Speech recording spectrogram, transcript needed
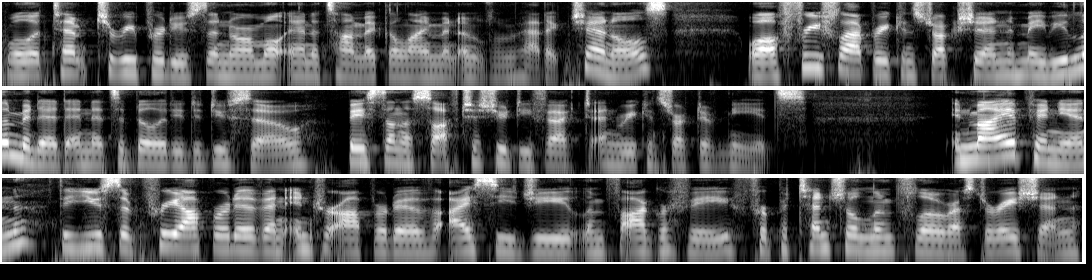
will attempt to reproduce the normal anatomic alignment of lymphatic channels, while free flap reconstruction may be limited in its ability to do so based on the soft tissue defect and reconstructive needs. In my opinion, the use of preoperative and intraoperative ICG lymphography for potential lymph flow restoration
